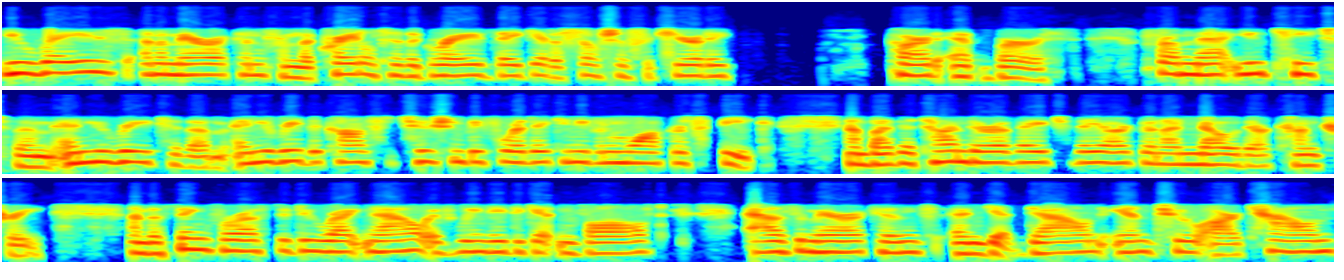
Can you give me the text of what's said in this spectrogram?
You raise an American from the cradle to the grave, they get a social security card at birth. From that, you teach them and you read to them and you read the Constitution before they can even walk or speak. And by the time they're of age, they are going to know their country. And the thing for us to do right now is we need to get involved as Americans and get down into our towns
